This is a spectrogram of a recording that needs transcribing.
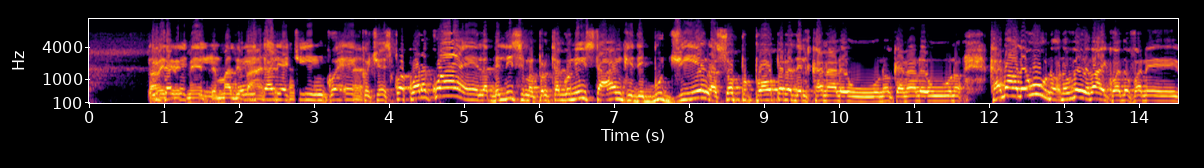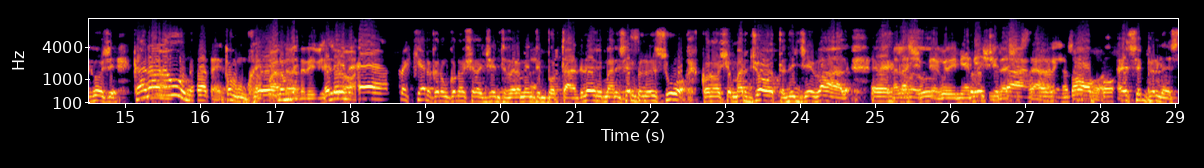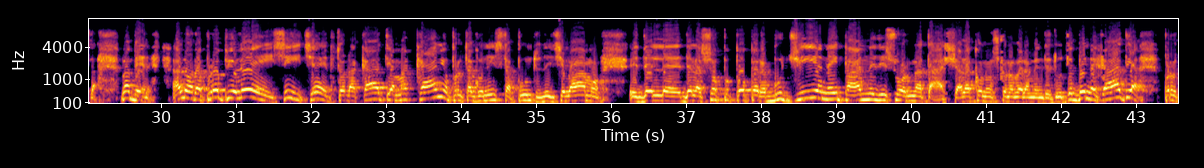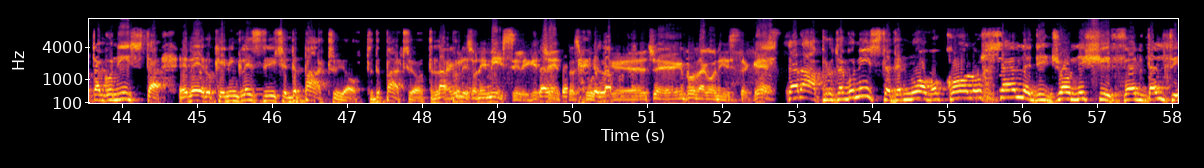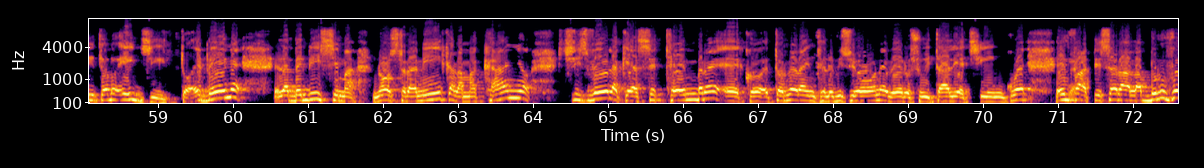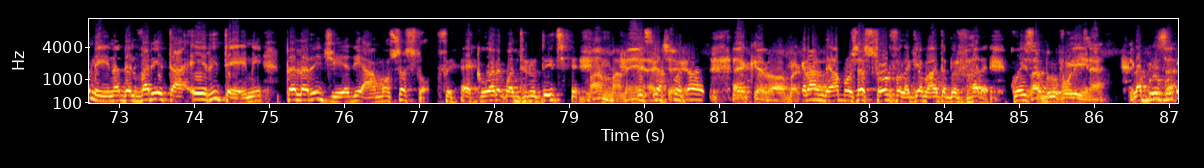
Italia in mente 5, un mal di pancia. Italia 5, ecco Eh. c'è qua qua è la bellissima protagonista anche di Bugie, la soap opera del canale 1, canale 1, canale 1, non vede mai quando fanno così, canale No. 1, vabbè comunque Non eh, non televisione. Elena, eh, è chiaro che non conosce la gente veramente importante, lei rimane sempre nel suo, conosce Margiotta, DJ Vale, eh, Ma lasci quelli miei come amici, città, lasci stare, eh, sono dopo, morti. è sempre lei sta. Va bene, allora proprio lei, sì, certo, la Katia Maccagno, protagonista appunto, dicevamo, eh, del, della soap opera Bugie nei panni di Suor Natascia, la conoscono veramente tutti. Ebbene, Katia, protagonista, è vero che in inglese si dice The Patriot, The Patriot. La... quelli sono i missili, che c'entra, scusa, la... che, cioè, che protagonista? Che... Eh, sarà protagonista del nuovo Colossal di Johnny Schiffer dal titolo Egitto. Ebbene, la bellissima nostra amica, la Maccagno, ci svela che a settembre ecco, tornerà in televisione, vero, su Italia 5, e infatti sarà la brufolina del varietà Eritemi per la regia di Amos Astolfi. Ecco, guarda quante notizie. Mamma mia, cioè, eh, che roba. Grande Amos Astolfo l'ha chiamata per fare questa... La brufolina. La. Chissà,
